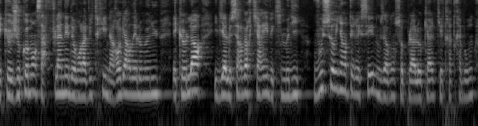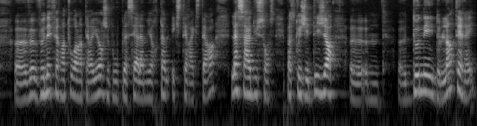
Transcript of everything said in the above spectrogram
et que je commence à flâner devant la vitrine, à regarder le menu, et que là, il y a le serveur qui arrive et qui me dit Vous seriez intéressé, nous avons ce plat local qui est très très bon, euh, venez faire un tour à l'intérieur, je peux vous placer à la meilleure table, etc. etc. Là, ça a du sens parce que j'ai déjà euh, euh, donné de l'intérêt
